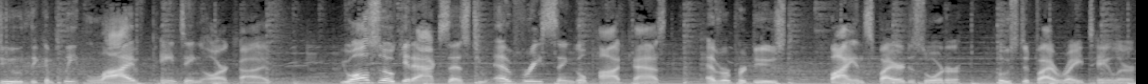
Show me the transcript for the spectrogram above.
to the complete live painting archive. You also get access to every single podcast ever produced by Inspired Disorder, hosted by Ray Taylor.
